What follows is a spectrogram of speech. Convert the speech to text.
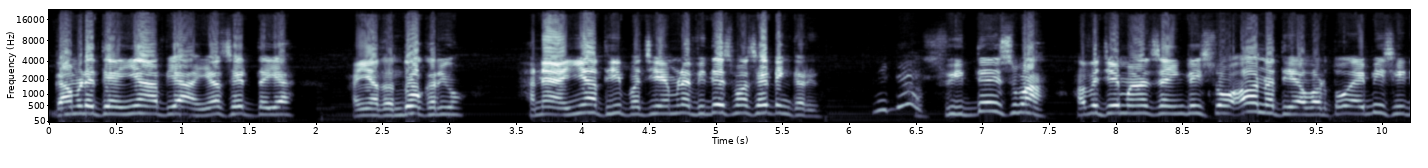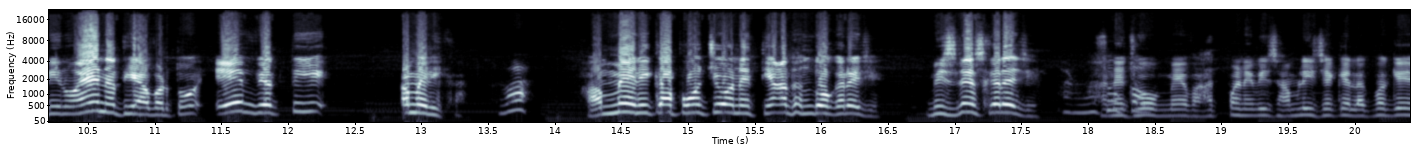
ગામડેથી અહીંયા આવ્યા અહીંયા સેટ થયા અહીંયા ધંધો કર્યો અને અહીંયાથી પછી એમણે વિદેશમાં સેટિંગ કર્યું. વિદેશ? વિદેશમાં હવે જે માણસને ઇંગ્લિશ તો અ નથી આવડતો એબીસીડી નો એ નથી આવડતો એ વ્યક્તિ અમેરિકા. અમેરિકા પહોંચ્યો અને ત્યાં ધંધો કરે છે બિઝનેસ કરે છે. અને જો મેં વાત પણ એવી સાંભળી છે કે લગભગ એ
